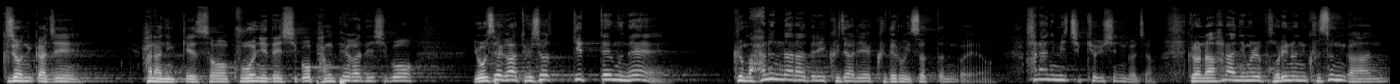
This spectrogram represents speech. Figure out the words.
그 전까지 하나님께서 구원이 되시고 방패가 되시고 요새가 되셨기 때문에 그 많은 나라들이 그 자리에 그대로 있었던 거예요. 하나님이 지켜주신 거죠. 그러나 하나님을 버리는 그 순간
